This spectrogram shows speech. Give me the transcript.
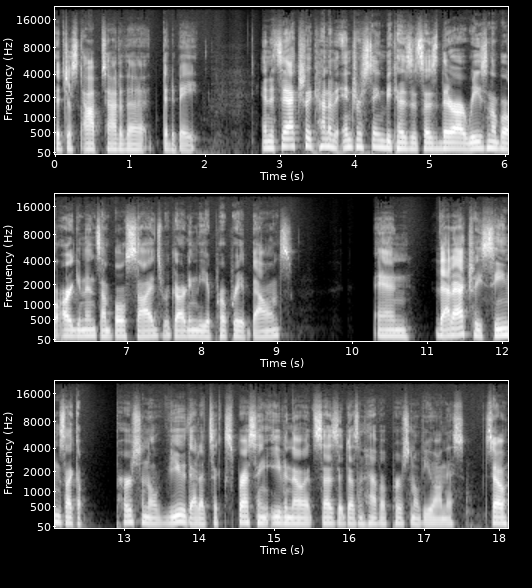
It just opts out of the, the debate. And it's actually kind of interesting because it says there are reasonable arguments on both sides regarding the appropriate balance. And that actually seems like a personal view that it's expressing, even though it says it doesn't have a personal view on this. So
